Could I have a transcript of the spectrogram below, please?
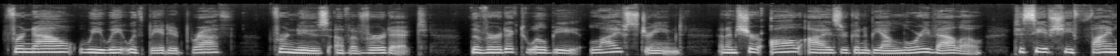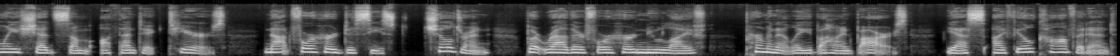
For now, we wait with bated breath for news of a verdict. The verdict will be live streamed, and I'm sure all eyes are going to be on Lori Vallow to see if she finally sheds some authentic tears, not for her deceased children, but rather for her new life permanently behind bars. Yes, I feel confident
